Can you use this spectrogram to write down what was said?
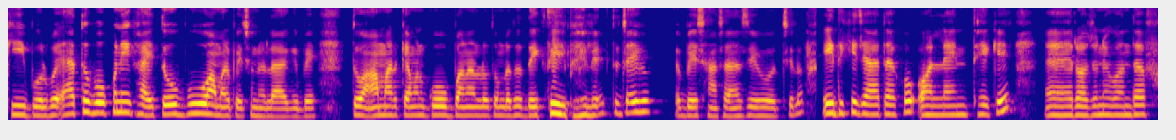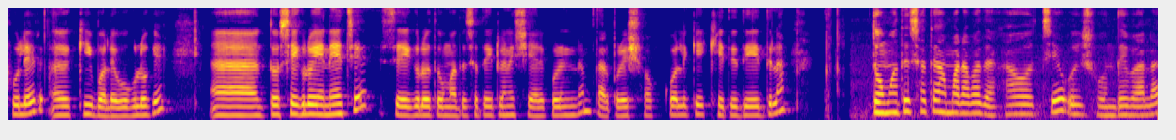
কি বলব, এত বকুনি খাই, তবুও আমার পেছনে লাগবে। তো আমার কেমন গোপ বানালো তোমরা তো দেখতেই পেলে। তো যাই হোক বেশ হাসাহাসি হচ্ছিল। এদিকে যা দেখো অনলাইন থেকে রজনীগন্ধা ফুলের কি বলে ওগুলোকে? তো সেগুলো এনেছে, সেগুলো তোমাদের সাথে একটুখানি শেয়ার করে নিলাম, তারপরে সকলকে খেতে দিয়ে দিলাম। তোমাদের সাথে আমার আবার দেখা হচ্ছে ওই সন্ধেবেলা,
